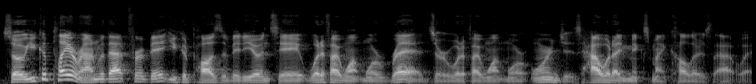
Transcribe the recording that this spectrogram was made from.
So you could play around with that for a bit. You could pause the video and say, what if I want more reds or what if I want more oranges? How would I mix my colors that way?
